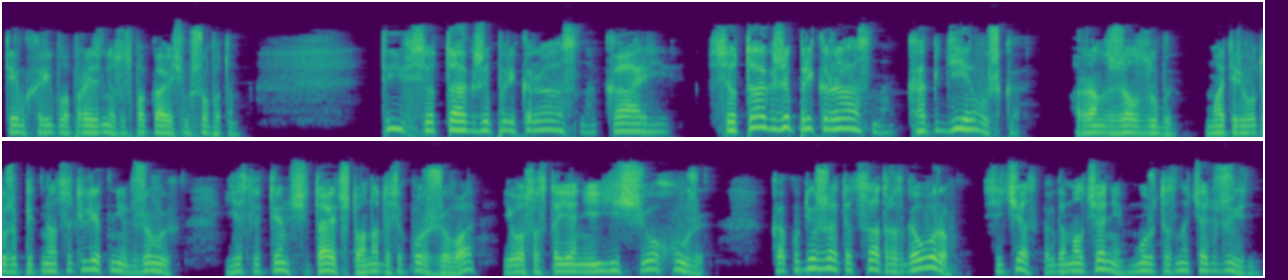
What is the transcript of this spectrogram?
Тем хрипло произнес успокаивающим шепотом. «Ты все так же прекрасна, Кари! Все так же прекрасна, как девушка!» Ранд сжал зубы. Матери вот уже пятнадцать лет нет живых. Если Тем считает, что она до сих пор жива, его состояние еще хуже. Как удержать отца от разговоров Сейчас, когда молчание может означать жизнь.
